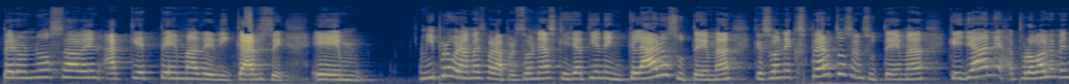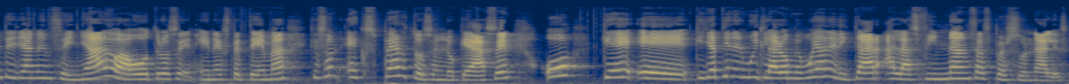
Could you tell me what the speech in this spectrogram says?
pero no saben a qué tema dedicarse. Em, mi programa es para personas que ya tienen claro su tema, que son expertos en su tema, que ya probablemente ya han enseñado a otros en, este tema, que son expertos en lo que hacen o que, eh, que, ya tienen muy claro, me voy a dedicar a las finanzas personales.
